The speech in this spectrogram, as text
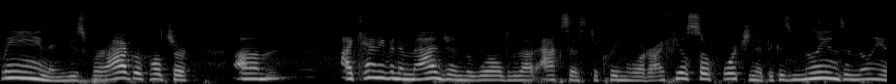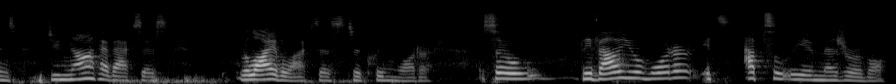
clean and use for agriculture. Um, I can't even imagine the world without access to clean water. I feel so fortunate because millions and millions do not have access, reliable access to clean water. So the value of water, it's absolutely immeasurable.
